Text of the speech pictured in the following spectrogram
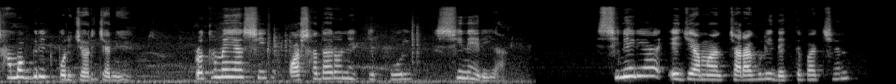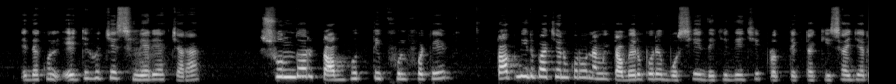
সামগ্রিক পরিচর্যা নিয়ে। প্রথমেই আসি অসাধারণ একটি ফুল, সিনেরিয়া। সিনেরিয়া, এই যে আমার চারাগুলি দেখতে পাচ্ছেন এই দেখুন, এটি হচ্ছে সিনেরিয়ার চারা। সুন্দর টব ভর্তি ফুল ফোটে। টব নির্বাচন করুন, আমি টবের উপরে বসিয়ে দেখিয়ে দিয়েছি, প্রত্যেকটা কি সাইজের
